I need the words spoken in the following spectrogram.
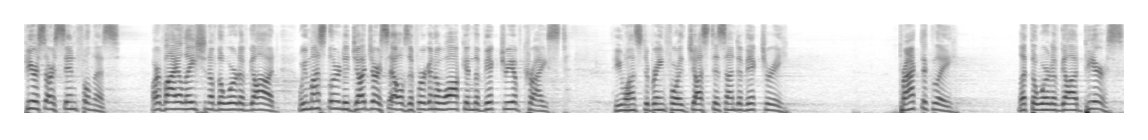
pierce our sinfulness, our violation of the Word of God. We must learn to judge ourselves if we're going to walk in the victory of Christ. He wants to bring forth justice unto victory. Practically, let the Word of God pierce.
